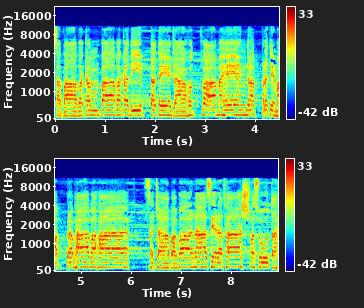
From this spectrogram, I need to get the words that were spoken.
स पावकम् पावकदीप्ततेजाहुत्वा महेन्द्रप्रतिमप्रभावः। स चापबाणासि रथाश्वसूतः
